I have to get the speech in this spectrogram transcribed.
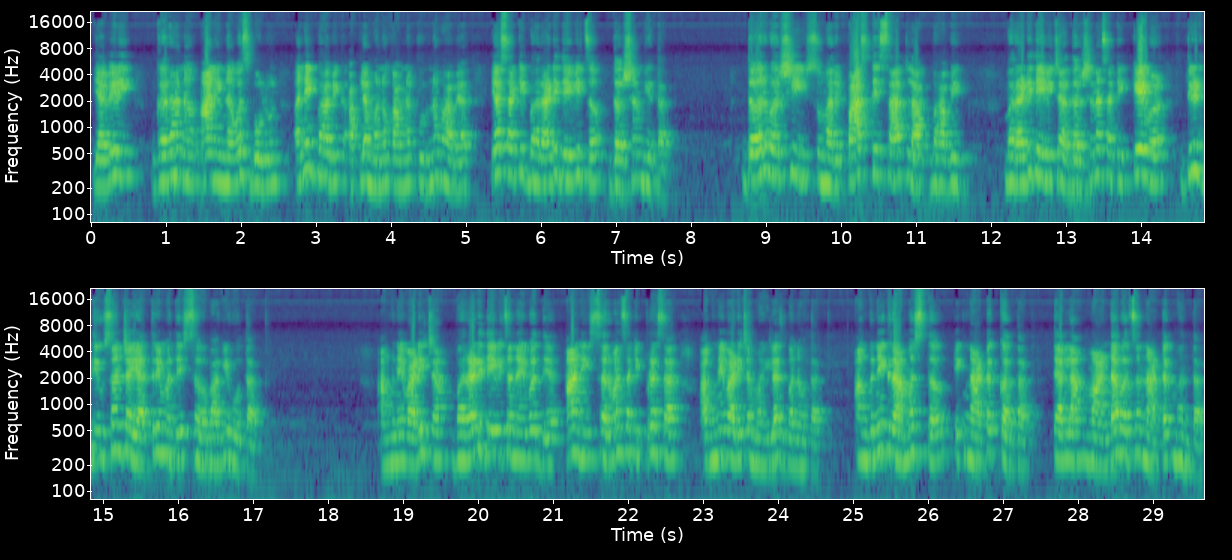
यावेळी घरानं आणि नवस बोलून अनेक भाविक आपल्या मनोकामना पूर्ण व्हाव्यात यासाठी भराडी देवीचं दर्शन घेतात. दरवर्षी सुमारे पाच ते सात लाख भाविक भराडी देवीच्या दर्शनासाठी केवळ दीड दिवसांच्या यात्रेमध्ये सहभागी होतात. अंगणेवाडीच्या भराडी देवीचा नैवेद्य आणि सर्वांसाठी प्रसाद अंगणेवाडीच्या महिलाच बनवतात. अंगणे ग्रामस्थ एक नाटक करतात. त्याला मांडावरचं नाटक म्हणतात.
